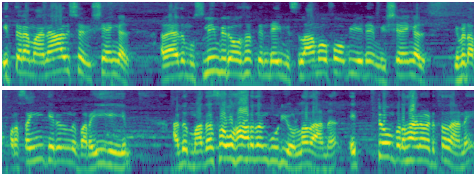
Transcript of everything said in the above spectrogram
ഇത്തരം അനാവശ്യ വിഷയങ്ങൾ അതായത് മുസ്ലിം വിരോധത്തിന്റെയും ഇസ്ലാമോഫോബിയുടെയും വിഷയങ്ങൾ ഇവിടെ പ്രസംഗിക്കരുതെന്ന് പറയുകയും അത് മതസൗഹാർദ്ദം കൂടി ഉള്ളതാണ്. ഏറ്റവും പ്രധാനം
